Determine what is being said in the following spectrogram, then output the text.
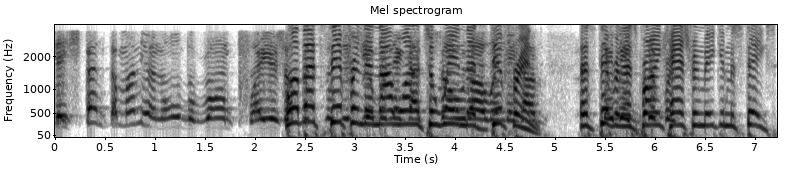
They spent the money on all the wrong players. Well, that's different than not wanting to win. That's different. That's different. That's Brian different- Cashman making mistakes.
